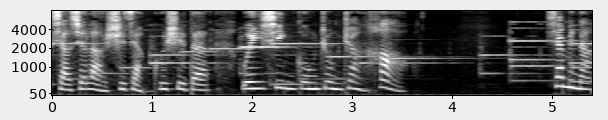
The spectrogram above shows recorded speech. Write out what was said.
小雪老师讲故事的微信公众账号。下面呢，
